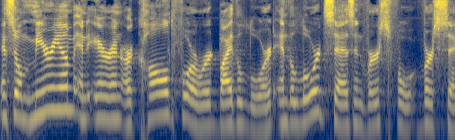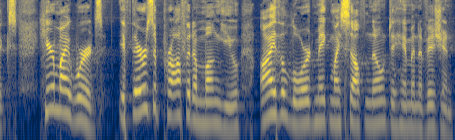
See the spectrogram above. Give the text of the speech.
And so Miriam and Aaron are called forward by the Lord, and the Lord says in verse, four, verse 6 Hear my words. If there is a prophet among you, I, the Lord, make myself known to him in a vision.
